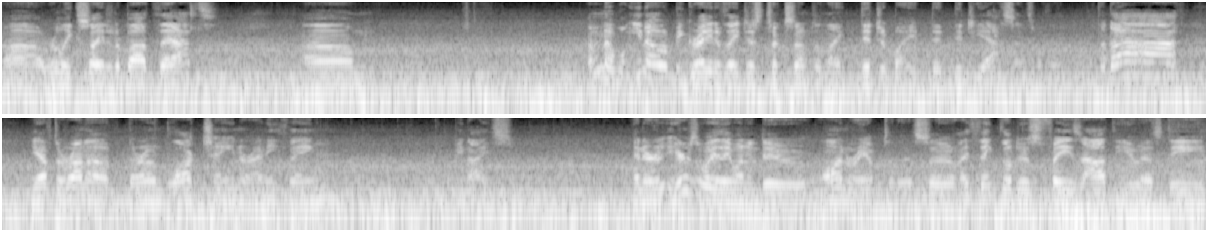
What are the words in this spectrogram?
Uh, really excited about that. Um, I don't know. You know, it'd be great if they just took something like Digibyte, did DigiAssets with it. Ta-da! You have to run a their own blockchain or anything. It'd be nice. And here's the way they want to do on ramp to this. So I think they'll just phase out the USD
